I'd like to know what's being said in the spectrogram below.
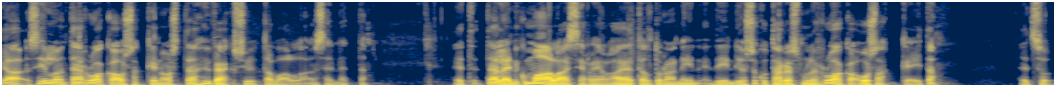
Ja silloin tämä ruokaosakkeen ostaja hyväksyy tavallaan sen, että, että tälleen niin kuin maalaisjärjellä ajateltuna, niin, niin jos joku tarjosi mulle ruokaosakkeita – että so,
